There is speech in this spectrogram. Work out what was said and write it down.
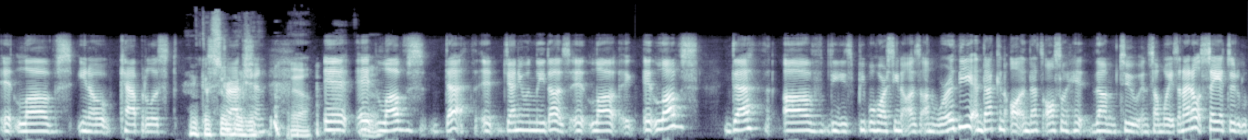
It loves you know capitalist extraction Yeah. it it loves death it genuinely does it love it, it loves death of these people who are seen as unworthy and that can all and that's also hit them too in some ways. And i don't say it to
